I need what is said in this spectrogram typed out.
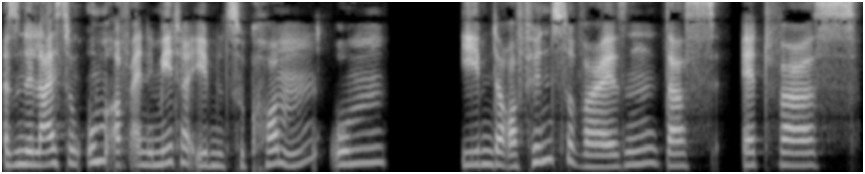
also eine Leistung, um auf eine Metaebene zu kommen, um eben darauf hinzuweisen, dass etwas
